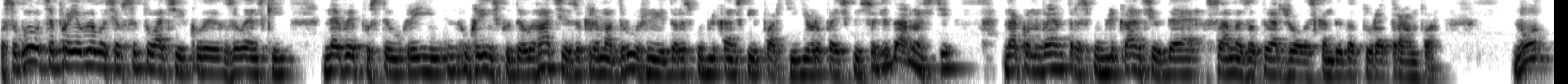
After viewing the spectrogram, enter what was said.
Особливо це проявилося в ситуації, коли Зеленський не випустив українську делегацію, зокрема дружньої до республіканської партії Європейської солідарності, на конвент республіканців, де саме затверджувалась кандидатура Трампа. Ну,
